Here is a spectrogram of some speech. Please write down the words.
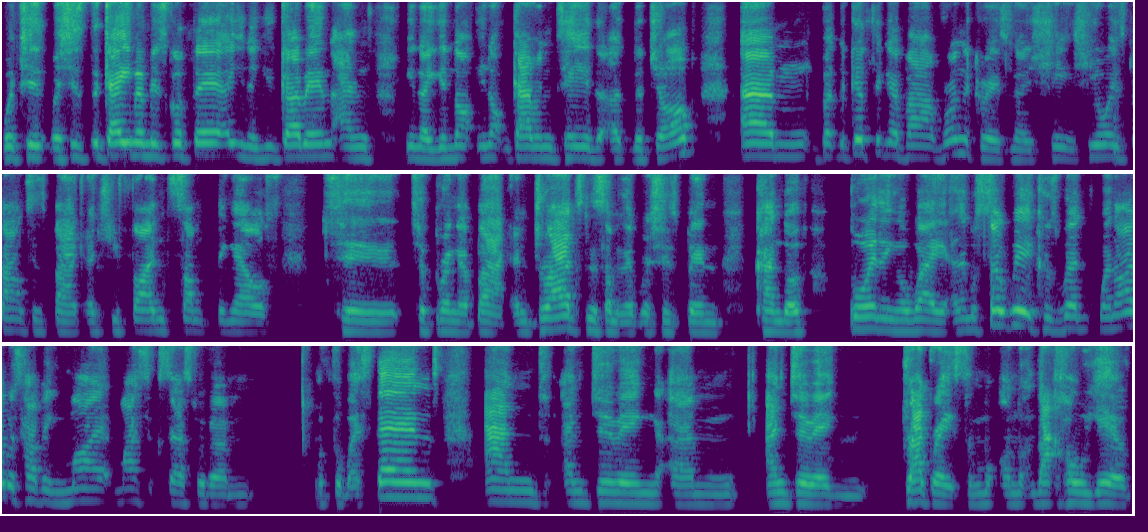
which is which is the game of musical theatre. You know, you go in and you know you're not you're not guaranteed the, the job. Um, but the good thing about Veronica is, you know, she she always bounces back and she finds something else to to bring her back, and drags me something that which has been kind of boiling away. And it was so weird because when when I was having my my success with um with the West End and and doing um and doing drag race and on that whole year of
